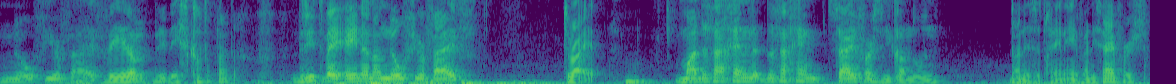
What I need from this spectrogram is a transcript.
0, 4, 5. Wil je dan je deze kant op praten? 3, 2, 1 en dan 0, 4, 5. Try it. Maar er zijn, geen, er zijn geen cijfers die ik kan doen. Dan is het geen een van die cijfers.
